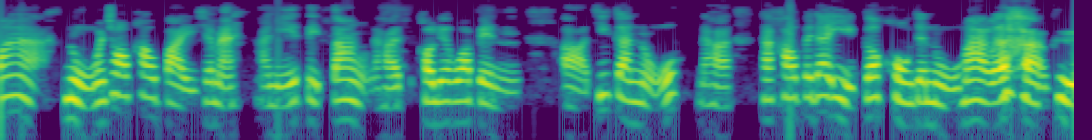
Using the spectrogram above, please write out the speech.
ว่าหนูไม่ชอบเข้าไปใช่ไหมอันนี้ติดตั้งนะคะเขาเรียกว่าเป็นที่กันหนูนะคะ ถ้าเข้าไปได้อีกก็คงจะหนูมากแล้วค่ะคือ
